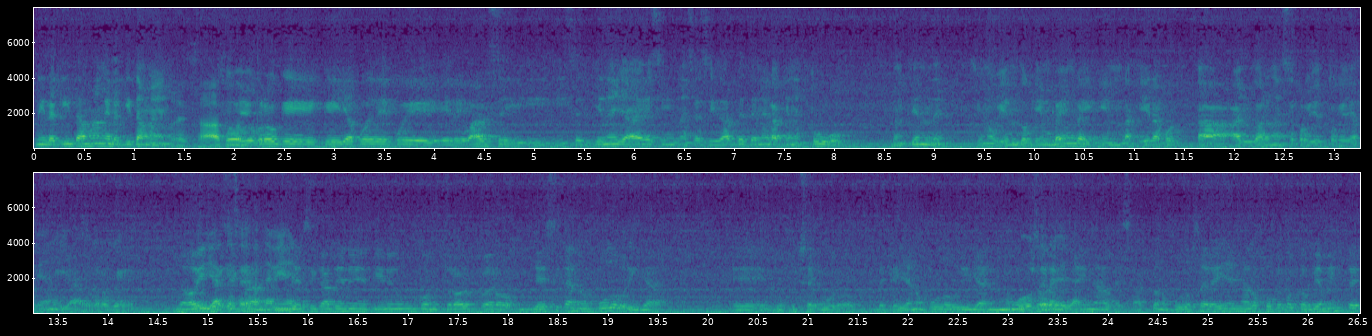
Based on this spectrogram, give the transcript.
ni le quita más ni le quita menos. Exacto. yo creo que, ella puede pues elevarse y, ser quien ella es sin necesidad de tener a quien estuvo, ¿me entiendes? Sino viendo quién venga y quien la quiera ayudar en ese proyecto que ella tiene y ya, yo creo que no, y Jessica, Jessica tiene, tiene un control, pero Jessica no pudo brillar. Eh, yo estoy seguro de que ella no pudo brillar mucho en, ella. exacto, no pudo ser ella en Alofoque porque obviamente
